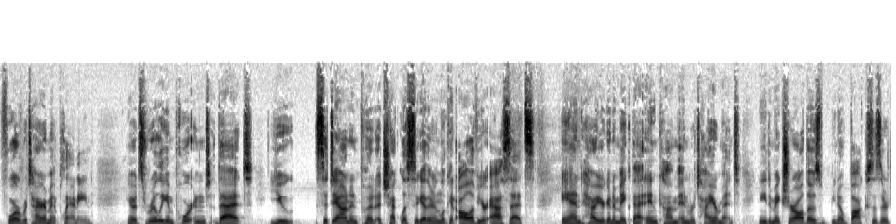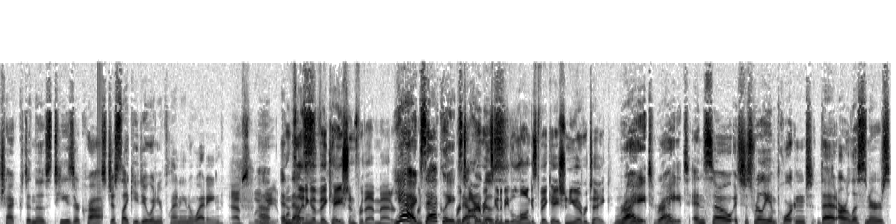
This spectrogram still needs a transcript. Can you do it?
for retirement planning? You know, it's really important that you sit down and put a checklist together and look at all of your assets and how you're going to make that income in retirement. You need to make sure all those, you know, boxes are checked and those T's are crossed just like you do when you're planning a wedding. Absolutely. Uh, or planning a vacation for that matter. Yeah, exactly. exactly. Retirement is going to be the longest vacation you ever take. Right, right. And so it's just really important that our listeners,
